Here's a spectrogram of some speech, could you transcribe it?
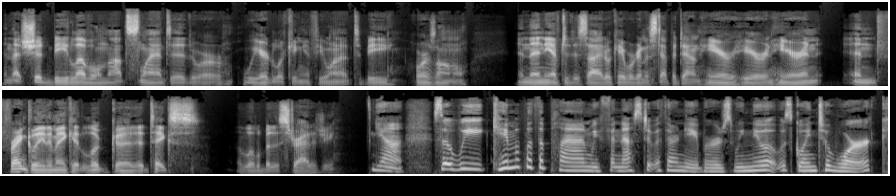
and that should be level, not slanted or weird looking if you want it to be horizontal. And then you have to decide, okay, we're going to step it down here, here, and here, and and frankly, to make it look good, it takes a little bit of strategy. Yeah. So we came up with a plan. We finessed it with our neighbors. We knew it was going to work.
